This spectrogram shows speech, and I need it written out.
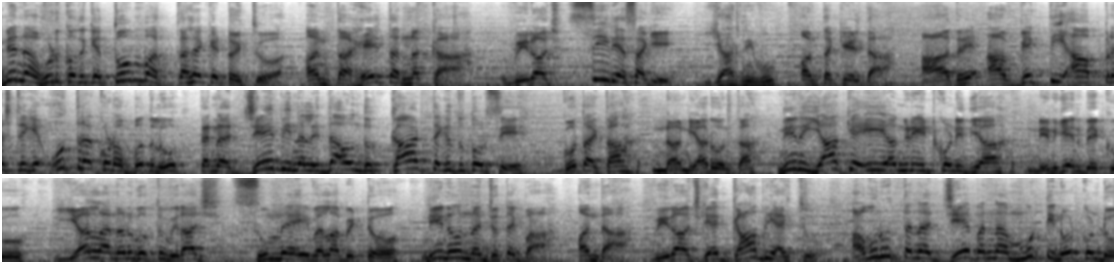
ನಿನ್ನ ಹುಡ್ಕೋದಕ್ಕೆ ತುಂಬಾ ತಲೆ ಕೆಟ್ಟೋಯ್ತು ಅಂತ ಹೇಳ್ತಾ ನಕ್ಕ. ವಿರಾಜ್ ಸೀರಿಯಸ್ ಆಗಿ, ಯಾರ್ ನೀವು? ಅಂತ ಕೇಳ್ದ ಆದ್ರೆ ಆ ವ್ಯಕ್ತಿ ಆ ಪ್ರಶ್ನೆಗೆ ಉತ್ತರ ಕೊಡೋ ಬದಲು ತನ್ನ ಜೇಬಿನಲ್ಲಿದ್ದ ಒಂದು ಕಾರ್ಡ್ ತೆಗೆದು ತೋರಿಸಿ. ಗೊತ್ತಾಯ್ತಾ? ನಾನ್ ಯಾರು ಅಂತ? ನೀನು ಯಾಕೆ ಈ ಅಂಗಡಿ ಇಟ್ಕೊಂಡಿದ್ಯಾ? ನಿನ್ಗೇನ್ ಬೇಕು? ಎಲ್ಲ ನನಗೊತ್ತು ವಿರಾಜ್. ಸುಮ್ನೆ ಇವೆಲ್ಲ ಬಿಟ್ಟು ನೀನು ನನ್ ಜೊತೆಗ್ ಬಾ, ಅಂದ. ವಿರಾಜ್ಗೆ ಗಾಬರಿ ಆಯ್ತು. ಅವನು ತನ್ನ ಜೇಬನ್ನ ಮುಟ್ಟಿ ನೋಡ್ಕೊಂಡು,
